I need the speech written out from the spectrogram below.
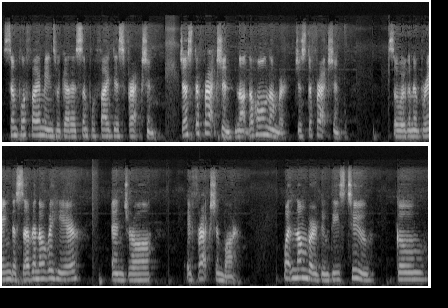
Simplify means we gotta simplify this fraction. Just a fraction, not the whole number, just a fraction. So we're gonna bring the seven over here and draw a fraction bar. What number do these two go,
